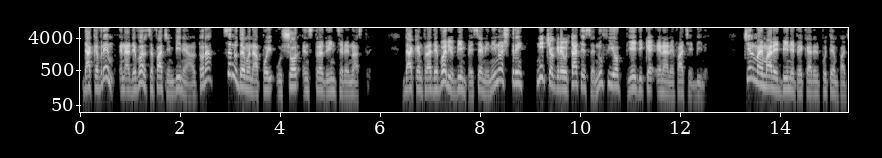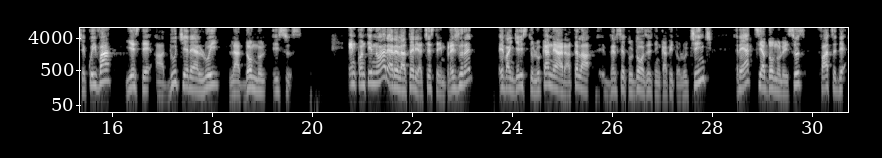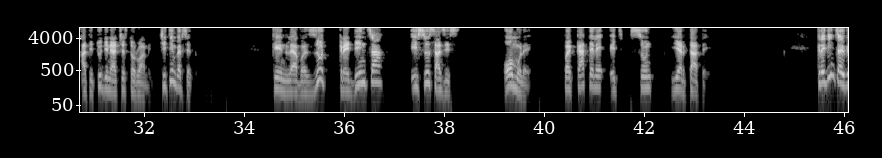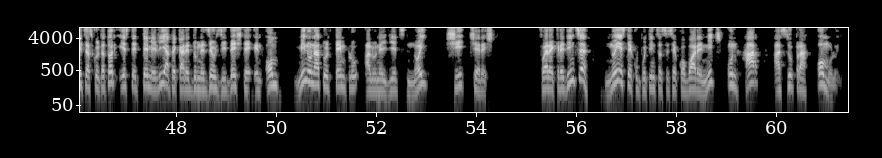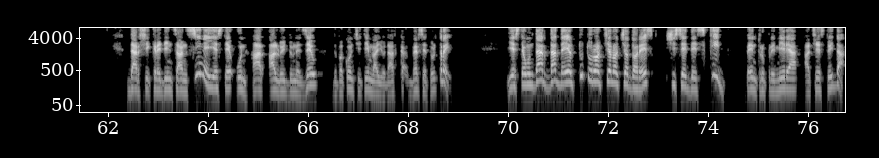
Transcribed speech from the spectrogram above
Dacă vrem în adevăr să facem bine altora, să nu dăm înapoi ușor în străduințele noastre. Dacă într-adevăr iubim pe seminii noștri, nicio greutate să nu fie o piedică în a le face bine. Cel mai mare bine pe care îl putem face cuiva este aducerea lui la Domnul Isus. În continuarea relatării acestei împrejurări, Evanghelistul Luca ne arată la versetul 20 din capitolul 5 reacția Domnului Isus față de atitudinea acestor oameni. Citim versetul. Când le-a văzut credința, Isus a zis, Omule, păcatele îți sunt iertate. Credința, iubiți ascultători, este temelia pe care Dumnezeu zidește în om minunatul templu al unei vieți noi și cerești. Fără credință, nu este cu putință să se coboare nici un har asupra omului. Dar și credința în sine este un har al lui Dumnezeu, după cum citim la Iuda, versetul 3. Este un dar dat de el tuturor celor ce o doresc și se deschid pentru primirea acestui dar.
